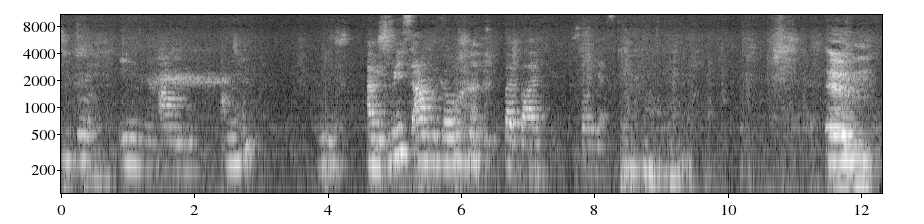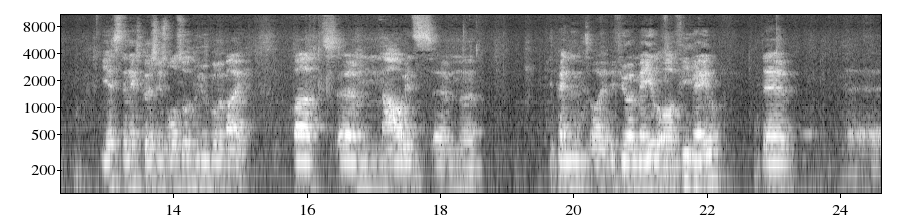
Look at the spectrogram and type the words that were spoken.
people in um, Greece, I mean, Greece um, go bye bye. So yeah. Um, yes, the next question is also do you go bike? But um, now it's um, uh, dependent on if you're male or female. The uh,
